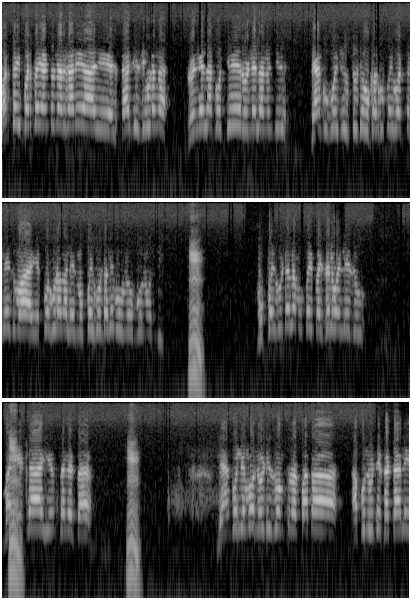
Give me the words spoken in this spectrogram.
పడతాయి పడతాయి అంటున్నారు కానీ అది స్టార్ట్ చేసి కూడా రెండు నెలలకు వచ్చి రెండు నెలల నుంచి బ్యాంకు పోయి చూస్తుంటే ఒక రూపాయి పడతలేదు మా ఎక్కువ కూడా లేదు. ముప్పై గుంటలే భూమి భూమి ఉంది. ముప్పై గుంటల ముప్పై పైసలు పడలేదు. మరి. ఎట్లా ఏం సంగతి సార్? బ్యాంక్ వాళ్ళేమో నోటీస్ పంపుతున్నారు పాత అప్పులు ఉంటే కట్టాలి.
